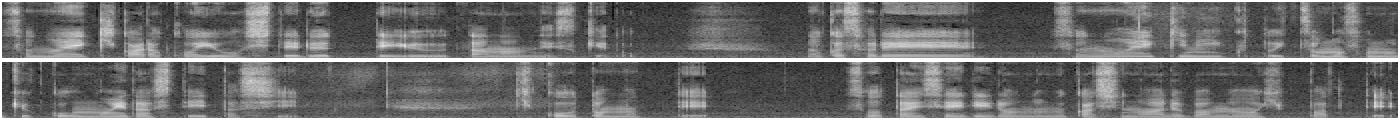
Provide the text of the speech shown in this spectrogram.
その駅から恋をしてるっていう歌なんですけど。なんかそれその駅に行くといつもその曲を思い出していたし聴こうと思って相対性理論の昔のアルバムを引っ張って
